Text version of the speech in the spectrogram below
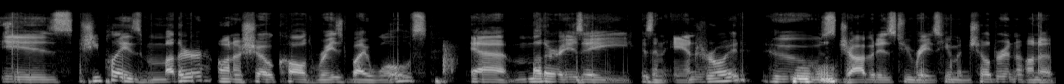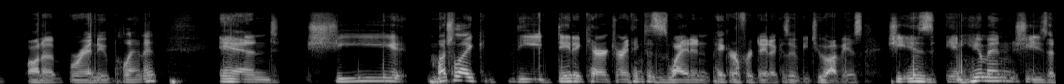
is she plays Mother on a show called Raised by Wolves. Uh, Mother is a is an android whose job it is to raise human children on a on a brand new planet, and she much like the data character i think this is why i didn't pick her for data because it would be too obvious. She is inhuman. She's a,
